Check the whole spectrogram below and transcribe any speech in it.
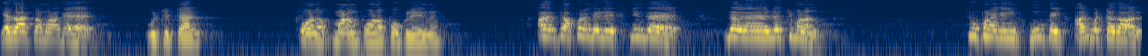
யதார்த்தமாக விட்டுட்டார். போன மனம் போன போக்குலேன்னு. அதுக்கு அப்புறமேலு இந்த இந்த லட்சுமணன் சூப்பனகையின் மூக்கை அறுபட்டதால்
